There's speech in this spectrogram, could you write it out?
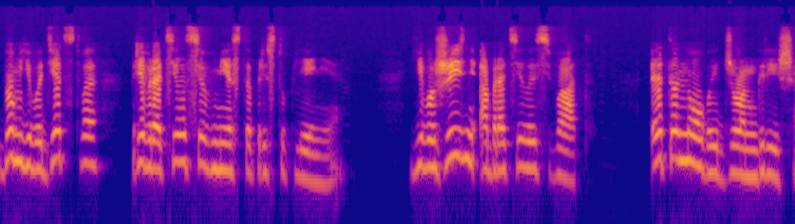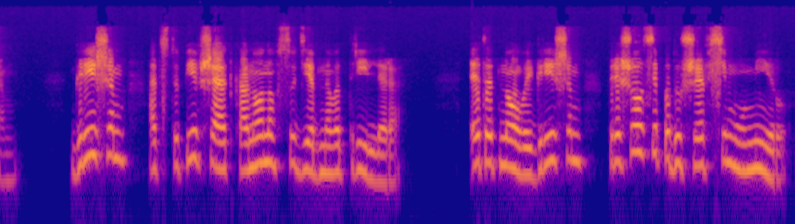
Дом его детства превратился в место преступления. Его жизнь обратилась в ад. Это новый Джон Гришем. Гришем, отступивший от канонов судебного триллера. Этот новый Гришем пришелся по душе всему миру.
